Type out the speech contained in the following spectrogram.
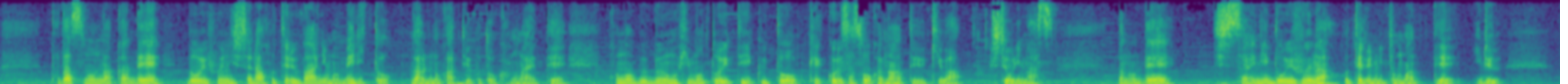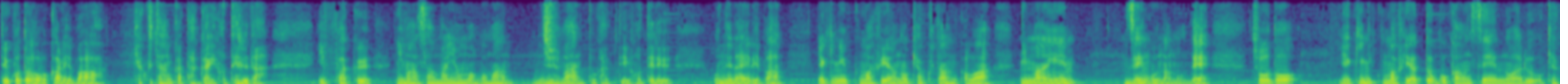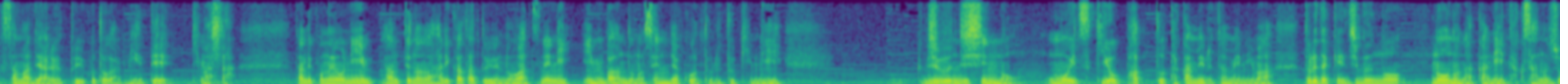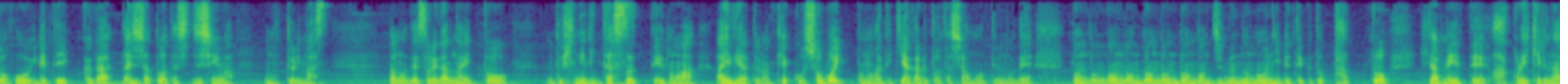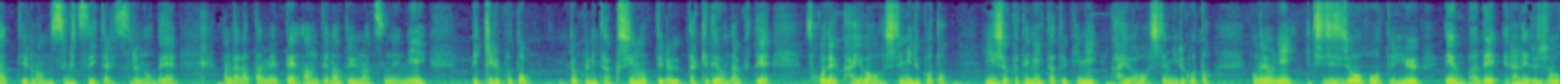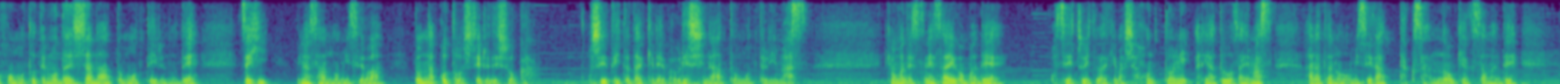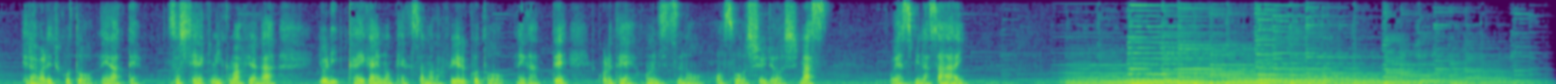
ただその中でどういうふうにしたらホテル側にもメリットがあるのかということを考えてこの部分を紐解いていくと結構良さそうかなという気はしております。なので実際にどういうふうなホテルに泊まっているということが分かれば客単価高いホテルだ1泊2万3万4万5万10万とかっていうホテルを狙えれば焼肉マフィアの客単価は2万円前後なのでちょうど焼肉マフィアと互換性のあるお客様であるということが見えてきました。なんでこのようにアンテナの張り方というのは常にインバウンドの戦略を取る時に自分自身の思いつきをパッと高めるためにはどれだけ自分の脳の中にたくさんの情報を入れていくかが大事だと私自身は思っております。なのでそれがないとひねり出すっていうのはアイディアというのは結構しょぼいものが出来上がると私は思ってるのでどんどんどんどんどんどんどんどん自分の脳に入れていくとパッとひらめいてあこれいけるなっていうのが結びついたりするのでなんで改めてアンテナというのは常にできること特にタクシー乗ってるだけではなくてそこで会話をしてみること。飲食店に行った時に会話をしてみること。このように一時情報という現場で得られる情報もとても大事だなと思っているので是非皆さんのお店はどんなことをしているでしょうか。教えていただければ嬉しいなと思っております。今日もですね最後までご清聴いただきまして本当にありがとうございます。あなたのお店がたくさんのお客様で選ばれることを願ってそして焼肉マフィアがより海外のお客様が増えることを願ってこれで本日の放送を終了しますおやすみなさい。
